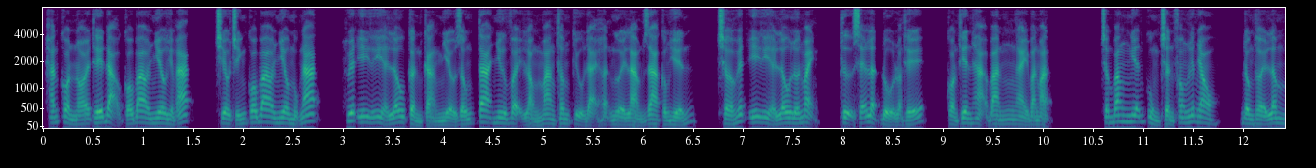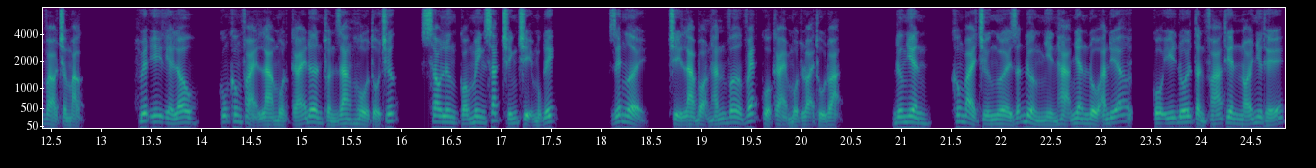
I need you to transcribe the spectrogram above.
Hắn còn nói thế đạo có bao nhiêu hiểm ác, triều chính có bao nhiêu mục nát, huyết y lìa lâu cần càng nhiều giống ta như vậy lòng mang thâm cựu đại hận người làm ra công hiến, chờ huyết y lìa lâu lớn mạnh, tự sẽ lật đổ loạn thế, còn thiên hạ ban ngày ban mặt. Trầm băng nghiễn cùng trần phong liếc nhau, đồng thời lâm vào trầm mặc. Huyết y lìa lâu cũng không phải là một cái đơn thuần giang hồ tổ chức, sau lưng có minh sắc chính trị mục đích. Giết người, chỉ là bọn hắn vơ vét của cải một loại thủ đoạn. Đương nhiên, không bài trừ người dẫn đường nhìn hạ nhân đồ ăn đĩa, cố ý đối tần phá thiên nói như thế.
